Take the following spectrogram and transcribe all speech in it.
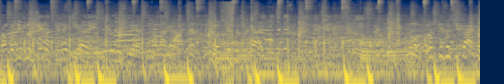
Вам потрібно ще на вчора, що люди стоять. Трошки зачекайте. Трошки зачекайте.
